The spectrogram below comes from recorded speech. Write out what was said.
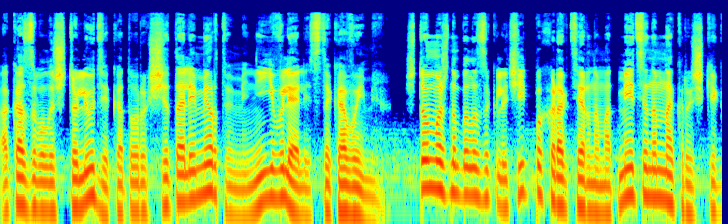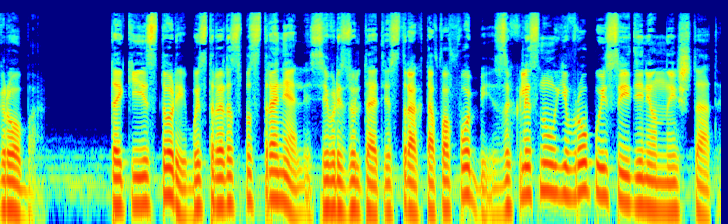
оказывалось, что люди, которых считали мертвыми, не являлись таковыми. Что можно было заключить по характерным отметинам на крышке гроба. Такие истории быстро распространялись, и в результате страх тафофобии захлестнул Европу и Соединенные Штаты.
